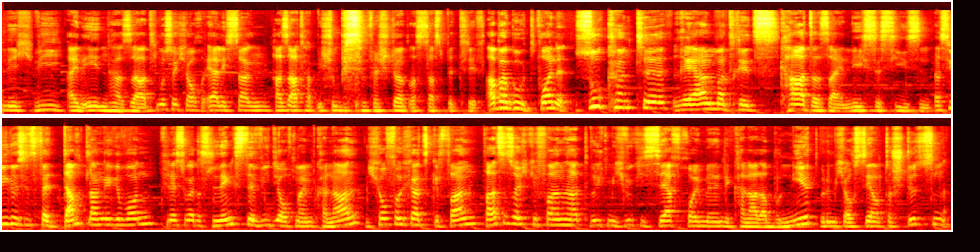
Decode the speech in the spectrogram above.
nicht wie ein Eden Hazard. Ich muss euch auch ehrlich sagen, Hazard hat mich schon ein bisschen verstört, was das betrifft. Aber gut, Freunde, so könnte Real Madrids Kader sein nächste Season. Das Video ist jetzt verdammt lange geworden, vielleicht sogar das längste Video auf meinem Kanal. Ich hoffe, euch hat es gefallen. Falls es euch gefallen hat, würde ich mich wirklich sehr freuen, wenn ihr den Kanal abonniert. Würde mich auch sehr unterstützen.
